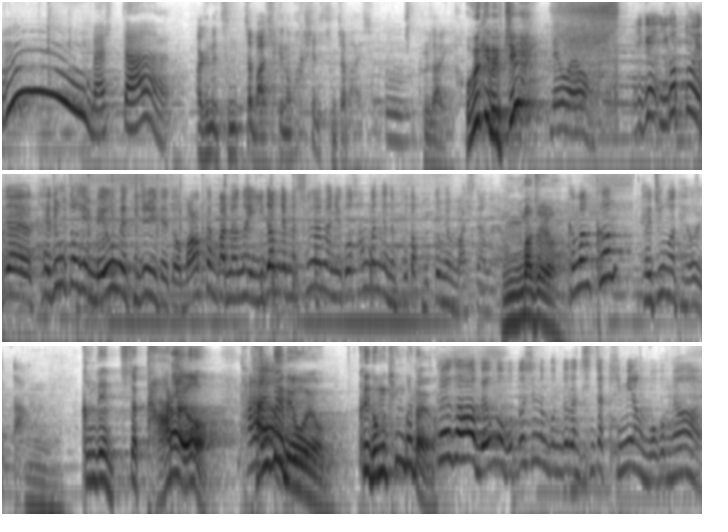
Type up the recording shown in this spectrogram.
음, 맛있다. 아 근데 진짜 맛있기는 확실히 진짜 맛있어요. 불닭이. 어, 왜 이렇게 맵지? 매워요. 이게 이것도 이제 대중적인 매움의 기준이 되죠. 마라탕 가면은 2단계는 신라면이고 3단계는 불닭볶음면 맛이잖아요. 음 맞아요. 그만큼 대중화되어 있다. 근데 진짜 달아요. 달아요. 단데 매워요. 그게 너무 킹받아요. 그래서 매운 거 못 드시는 분들은 진짜 김이랑 먹으면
